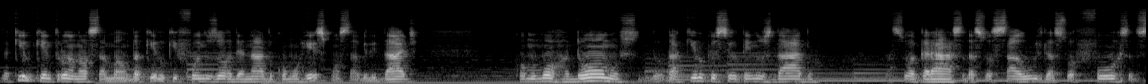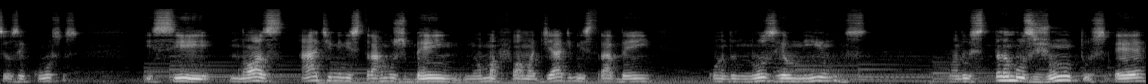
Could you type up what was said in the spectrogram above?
daquilo que entrou na nossa mão, daquilo que foi nos ordenado como responsabilidade, como mordomos do, daquilo que o Senhor tem nos dado, da sua graça, da sua saúde, da sua força, dos seus recursos. E se nós administrarmos bem, em uma forma de administrar bem, quando nos reunimos, quando estamos juntos, é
